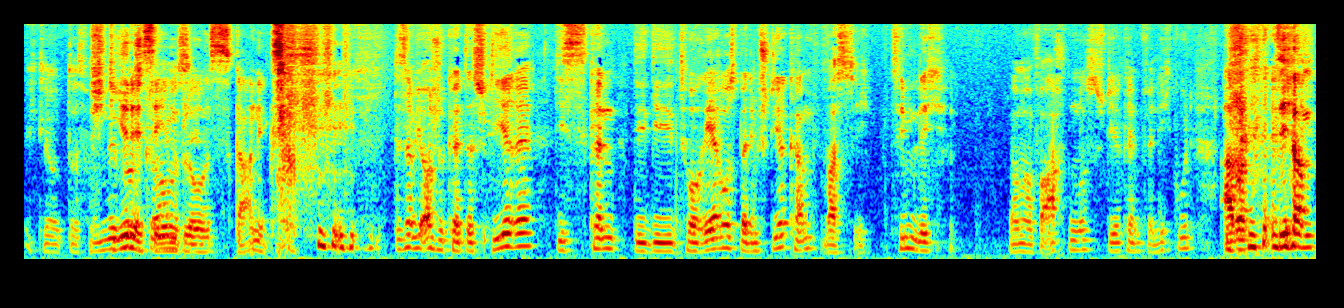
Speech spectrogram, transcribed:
Ich glaube, das Hunde Stiere bloß sehen sehen. bloß gar nichts. Das habe ich auch schon gehört, dass Stiere, die können, die, die Toreros bei dem Stierkampf, was ich ziemlich, wenn man verachten muss, Stierkämpfe nicht gut, aber die haben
